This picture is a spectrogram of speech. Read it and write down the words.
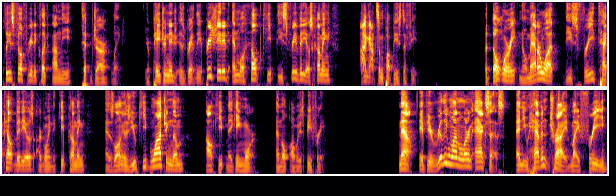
please feel free to click on the tip jar link. Your patronage is greatly appreciated and will help keep these free videos coming. I got some puppies to feed. But don't worry, no matter what, these free tech help videos are going to keep coming. As long as you keep watching them, I'll keep making more, and they'll always be free. Now, if you really want to learn Access and you haven't tried my free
